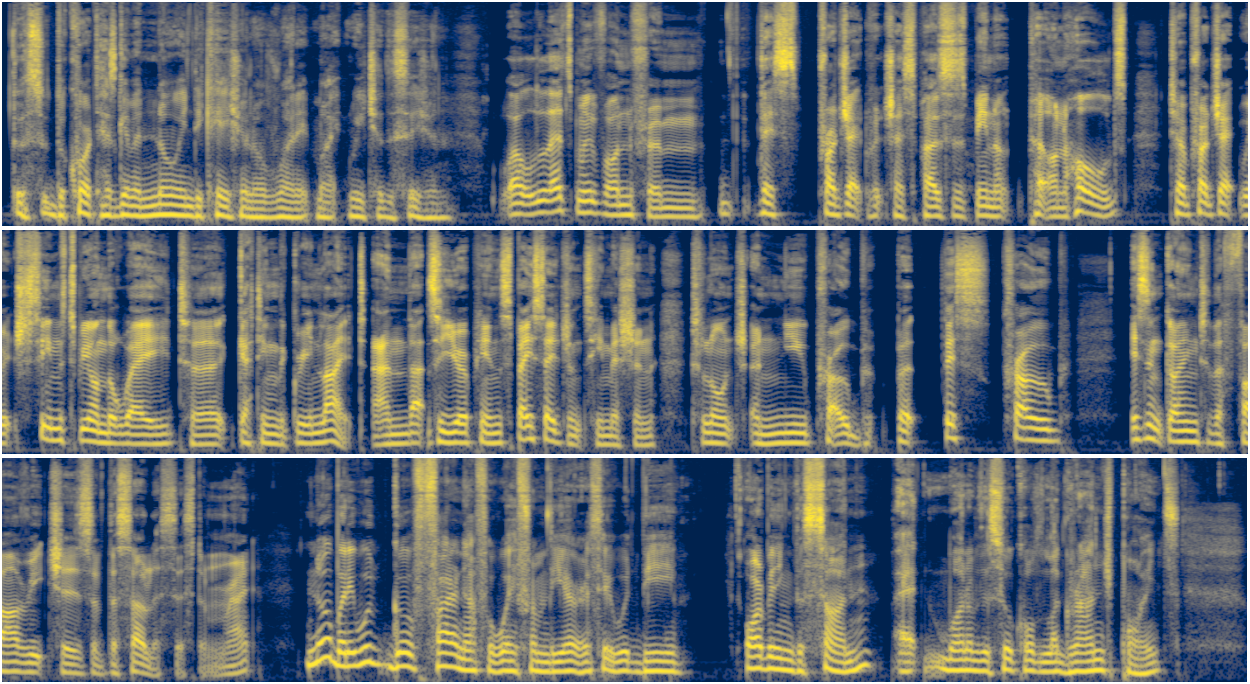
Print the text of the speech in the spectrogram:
the, the court has given no indication of when it might reach a decision. Well, let's move on from this project, which I suppose has been put on hold, to a project which seems to be on the way to getting the green light. And that's a European Space Agency mission to launch a new probe. But this probe isn't going to the far reaches of the solar system, right? No, but it would go far enough away from the Earth. It would be orbiting the sun at one of the so called Lagrange points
